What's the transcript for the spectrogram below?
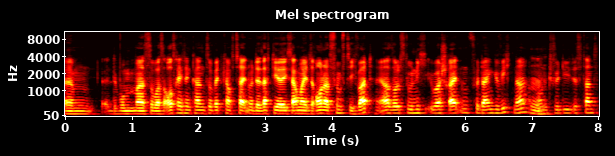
ähm, womit man sowas ausrechnen kann, so Wettkampfzeiten. Und der sagt dir, ich sag mal 350 Watt, ja, sollst du nicht überschreiten für dein Gewicht, ne, mhm. und für die Distanz.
